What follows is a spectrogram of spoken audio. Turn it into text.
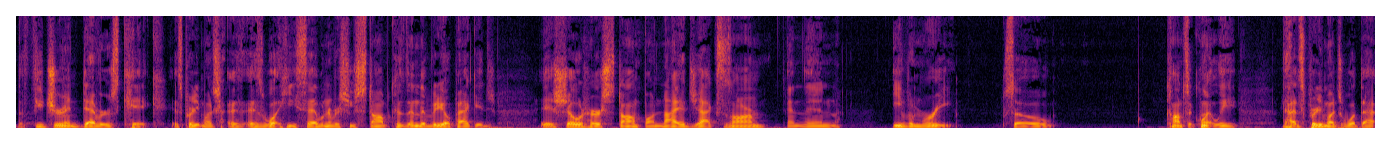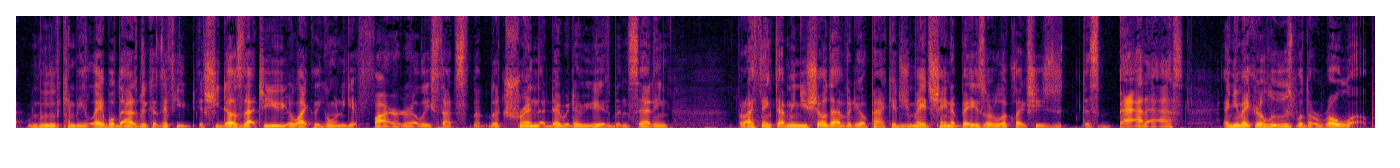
the future endeavors kick is pretty much is, is what he said whenever she stomped. Because in the video package, it showed her stomp on Nia Jax's arm and then Eva Marie. So consequently, that's pretty much what that move can be labeled as because if you if she does that to you, you're likely going to get fired, or at least that's the, the trend that WWE has been setting. But I think that I mean you showed that video package, you made Shayna Baszler look like she's this badass, and you make her lose with a roll up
